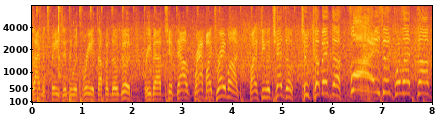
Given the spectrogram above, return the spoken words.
Simons fades into a three. It's up and no good. Rebound tipped out. Grabbed by Draymond. By DiVincenzo to Kuminga. Flies in for that dunk.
